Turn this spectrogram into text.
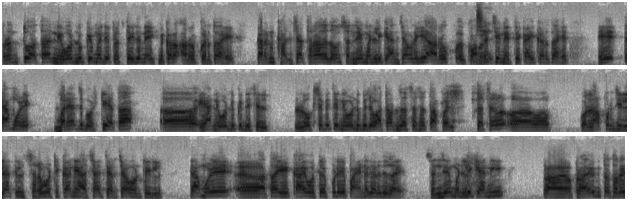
परंतु आता निवडणुकीमध्ये प्रत्येक जण एकमेकावर आरोप करतो आहे. कारण खालच्या थराला जाऊन संजय मंडलिक यांच्यावरही आरोप काँग्रेसचे नेते काही करत आहेत. हे त्यामुळे बऱ्याच गोष्टी आता ह्या निवडणुकीत दिसेल. लोकसभेचे निवडणुकीचं वातावरण जसं जसं तापेल तसं कोल्हापूर जिल्ह्यातील सर्व ठिकाणी अशा चर्चा होतील. त्यामुळे आता हे काय होतं पुढे पाहणं गरजेचं आहे. संजय मंडलिक यांनी प्रा- प्रायोगिक तत्वावर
